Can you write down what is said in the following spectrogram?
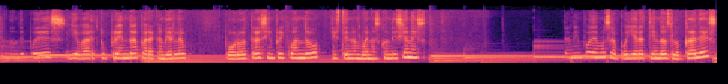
en donde puedes llevar tu prenda para cambiarla por otra siempre y cuando estén en buenas condiciones. También podemos apoyar a tiendas locales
